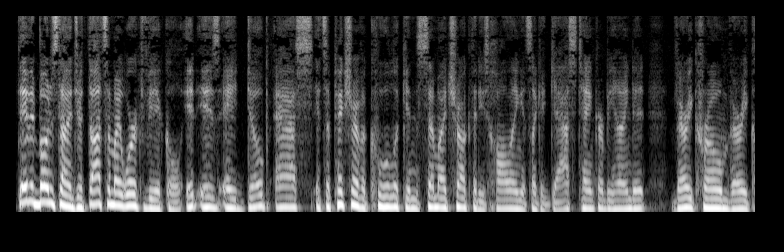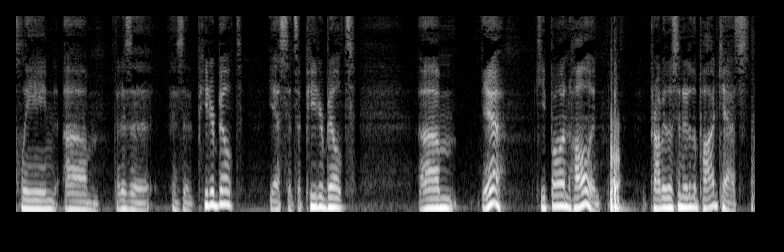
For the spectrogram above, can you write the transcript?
David Bodenstein, your thoughts on my work vehicle? It is a dope ass. It's a picture of a cool looking semi truck that he's hauling. It's like a gas tanker behind it. Very chrome, very clean. Um, that is a is it a Peterbilt? Yes, it's a Peterbilt. Um, yeah, keep on hauling. Probably listen to the podcast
